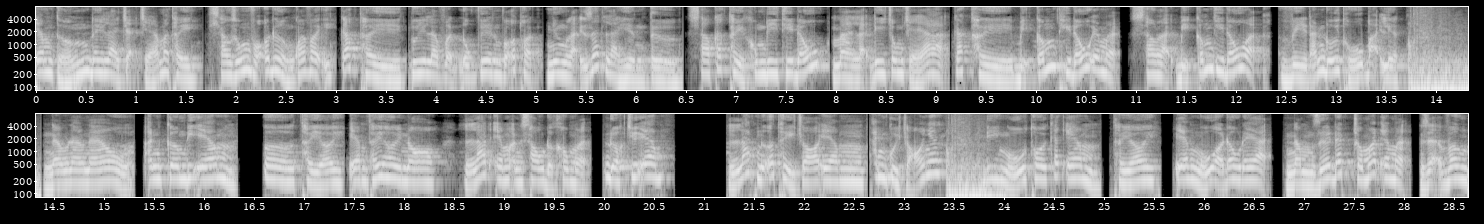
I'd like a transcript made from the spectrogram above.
em tưởng đây là chạy trẻ mà thầy. Sao giống võ đường quá vậy? Các thầy tuy là vận động viên võ thuật nhưng lại rất là hiền từ. Sao các thầy không đi thi đấu mà lại đi trông trẻ ạ? Các thầy bị cấm thi đấu em ạ. Sao lại bị cấm thi đấu ạ? Vì đánh đối thủ bại liệt. Nào nào nào, ăn cơm đi em. Ờ, thầy ơi, em thấy hơi no, lát em ăn sau được không ạ? Được chứ em. Lát nữa thầy cho em ăn quỳ chó nhé. Đi ngủ thôi các em. Thầy ơi, em ngủ ở đâu đây ạ? Nằm dưới đất cho mắt em ạ. Dạ vâng,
